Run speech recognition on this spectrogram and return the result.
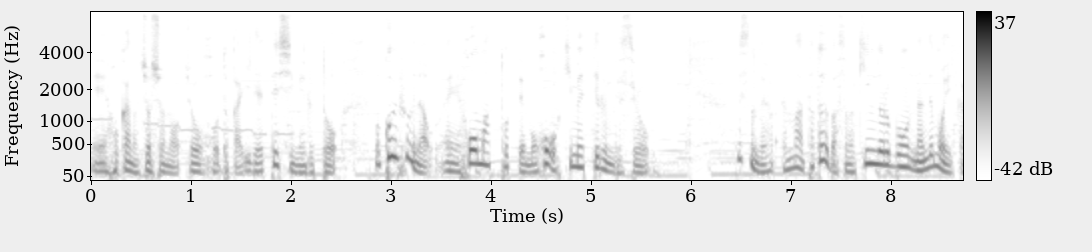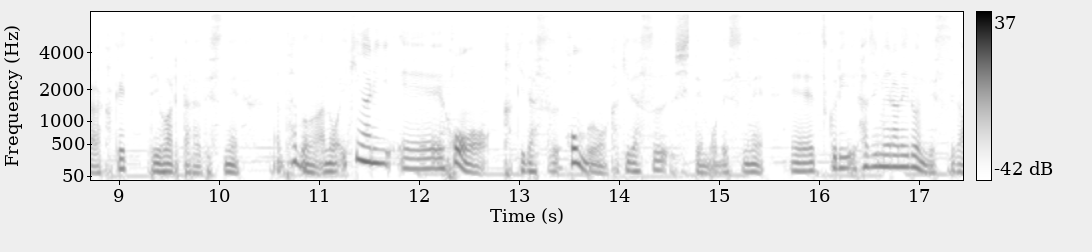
えー、他の著書の情報とか入れて締めると、まあ、こういう風な、えー、フォーマットってもうほぼ決めてるんですよ。ですので、まあ、例えばその Kindle 本何でもいいから書けって言われたらですね、多分あのいきなり、えー、本を書き出す、本文を書き出すしてもですね、えー、作り始められるんですが、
